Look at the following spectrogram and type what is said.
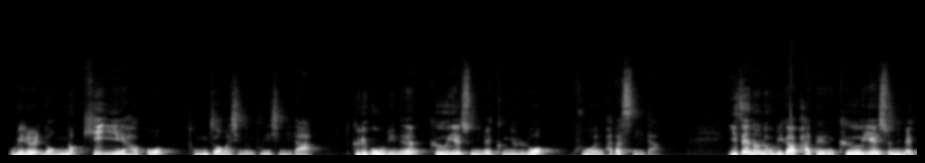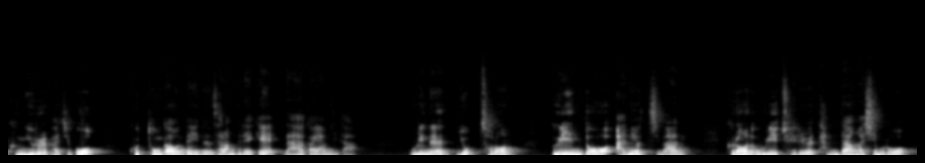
우리를 넉넉히 이해하고 동정하시는 분이십니다. 그리고 우리는 그 예수님의 긍휼로 구원받았습니다. 이제는 우리가 받은 그 예수님의 긍휼을 가지고 고통 가운데 있는 사람들에게 나아가야 합니다. 우리는 욥처럼 의인도 아니었지만 그런 우리 죄를 담당하심으로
